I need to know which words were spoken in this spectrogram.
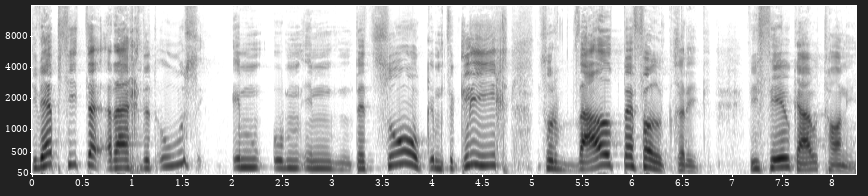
Die Webseite rechnet aus, im, um, im Bezug, im Vergleich zur Weltbevölkerung, wie viel Geld habe ich.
